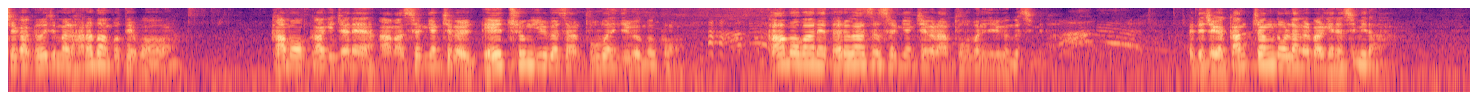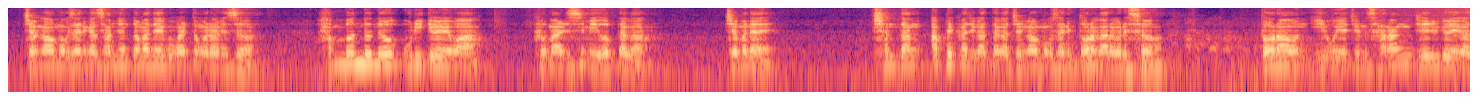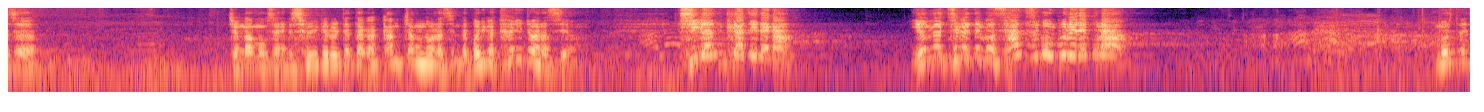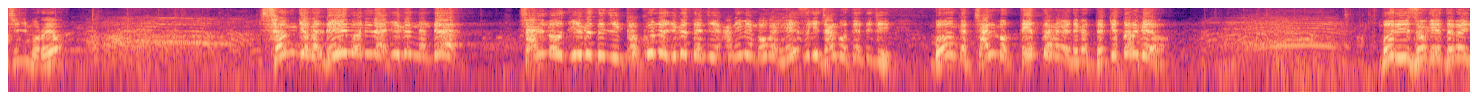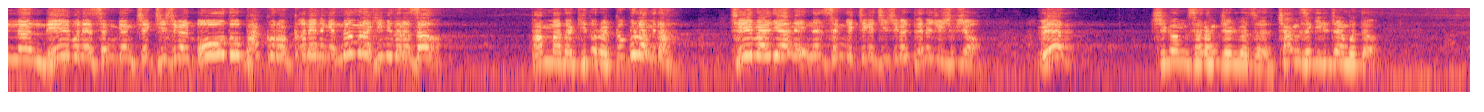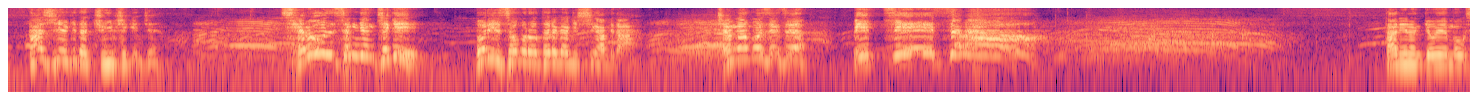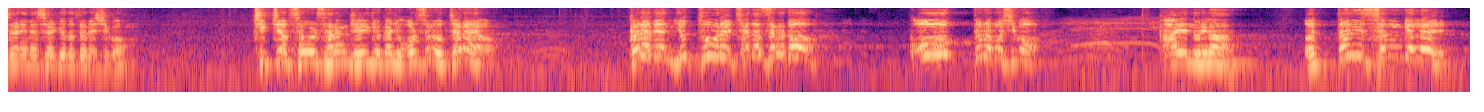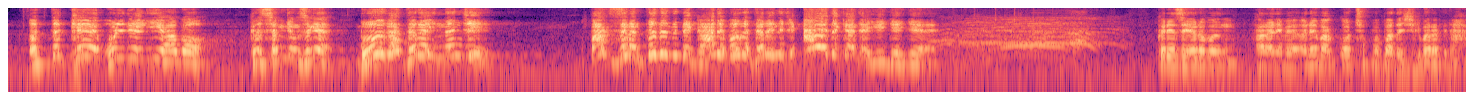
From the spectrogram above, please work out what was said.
제가 거짓말 하나도 안 보태고 감옥 가기 전에 아마 성경책을 대충 읽어서 한 두번 읽은 거고 감옥 안에 들어가서 성경책을 한 두번 읽은 것입니다. 근데 제가 깜짝 놀란 걸 발견했습니다. 정가원 목사님과 3년 동안 애국 활동을 하면서 한 번도 너 우리 교회와 그 말씀이 없다가 저번에 천당 앞에까지 갔다가 정가원 목사님 돌아가라 그래서 돌아온 이후에 지금 사랑제일교회 가서 정가원 목사님이 설교를 듣다가 깜짝 놀랐습니다. 머리가 터진 줄 알았어요. 지금까지 내가 영어책을 들고 산수 공부를 했구나. 무슨 뜻인지 모르요? 성경을 네 번이나 읽었는데 잘못 읽었든지 거꾸로 읽었든지 아니면 뭐가 해석이 잘못됐든지 뭔가 잘못됐다는 걸 내가 느꼈다는 거예요. 머릿속에 들어있는 네 번의 성경책 지식을 모두 밖으로 꺼내는 게 너무나 힘이 들어서 밤마다 기도를 거꾸로 합니다. 제발 이 안에 있는 성경책의 지식을 빼내주십시오. 왜? 지금 사랑절 것서 창세기 1장부터 다시 여기다 주입시킨 제 새로운 성경책이 머릿속으로 들어가기 시작합니다. 정강권 선생 빛이 있어라! 다니는 교회 목사님의 설교도 들으시고 직접 서울 사랑제일교까지 올 수는 없잖아요. 그러면 유튜브를 찾아서라도 꼭 들어보시고 과연 우리가 어떤 성경을 어떻게 원리를 이해하고 그 성경 속에 뭐가 들어있는지 박스는 뜯었는데 그 안에 뭐가 들어있는지 알아야 될 거 아니야 이게 이게 그래서 여러분 하나님의 은혜 받고 축복 받으시기 바랍니다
